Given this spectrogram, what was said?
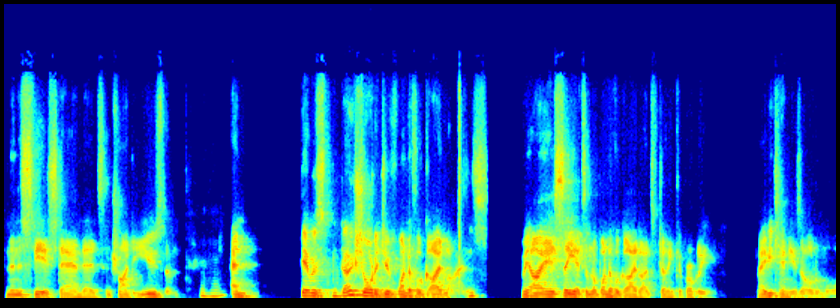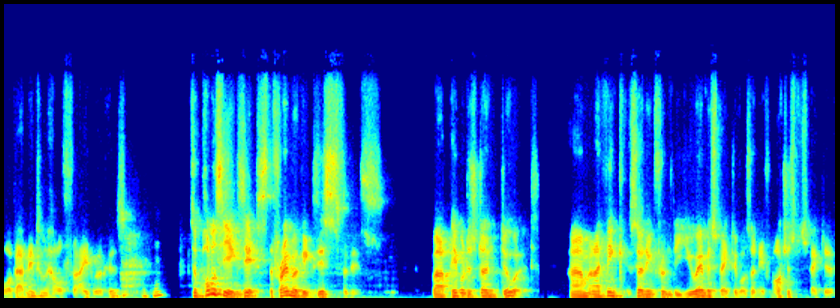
and then the Sphere standards and trying to use them. Mm-hmm. And there was no shortage of wonderful guidelines I mean, IAC had some wonderful guidelines, which I think are probably maybe 10 years old or more about mental mm-hmm. health for aid workers. Mm-hmm. So policy exists, the framework exists for this, but people just don't do it. Um, and I think certainly from the UN perspective, or certainly from OCHA's perspective,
